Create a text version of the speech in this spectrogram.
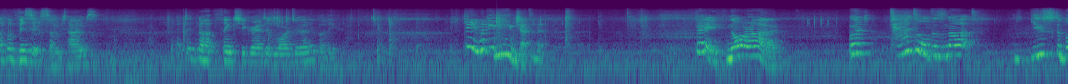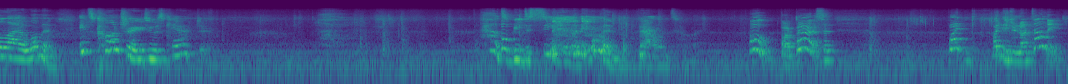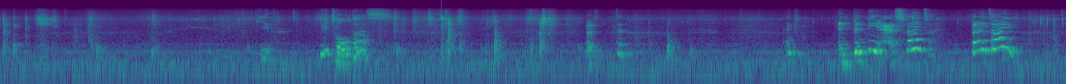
of a visit sometimes. I did not think she granted more to anybody. Hey, what do you mean, gentlemen? Faith, nor I. But Tattle does not used to belie a woman. It's contrary to his character. How to be deceived in a woman, Valentine? Oh, barbarous! Why, why did you not tell me? You, you told us. Uh, th- and and bid me ask Valentine. Valentine.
